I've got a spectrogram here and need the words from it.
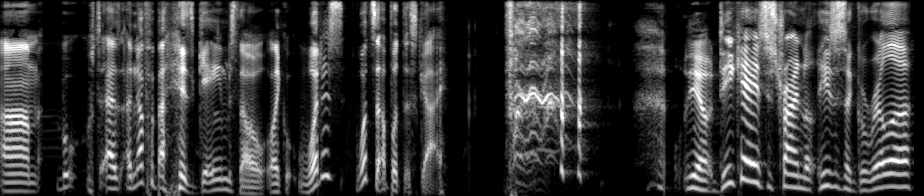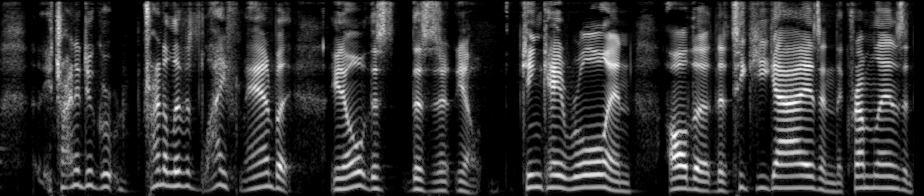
Um, but as, enough about his games though. Like, what is what's up with this guy? You know, DK is just trying to. He's just a gorilla. He's trying to do, trying to live his life, man. But you know, this, this, you know, King K. Rool and all the the Tiki guys and the Kremlings and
